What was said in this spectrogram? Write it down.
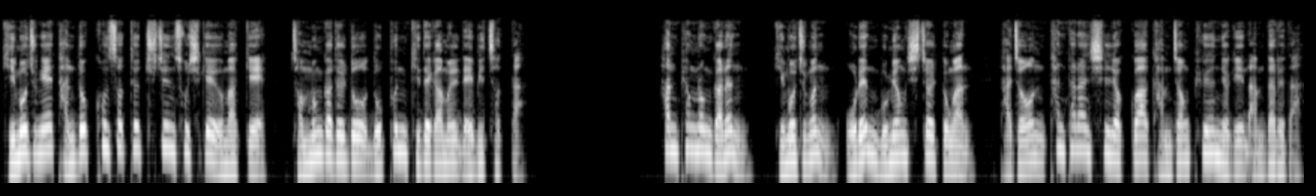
김호중의 단독 콘서트 추진 소식의 음악계 전문가들도 높은 기대감을 내비쳤다. 한 평론가는 김호중은 오랜 무명 시절 동안 다져온 탄탄한 실력과 감정 표현력이 남다르다.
